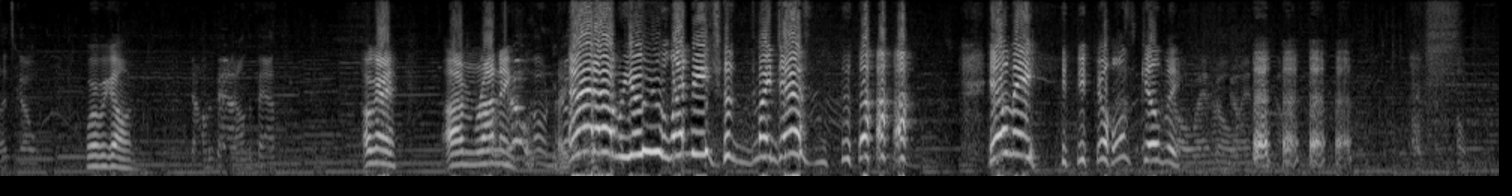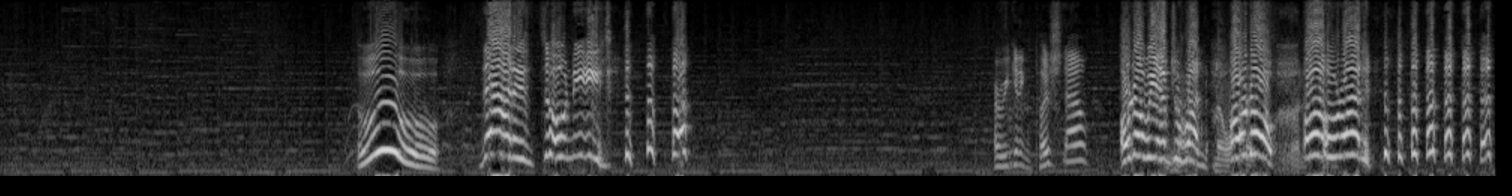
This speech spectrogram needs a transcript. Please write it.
Let's go. Where are we going? Down the path. Down the path. Okay, I'm running. Oh, no. Oh no. Adam, you, you led me to my death. Heal me! you almost killed me. Go in, Go in. Oh, oh. Ooh, that is so neat. Are we getting pushed now? Oh no, we have to No, run. no, oh no! Oh, run!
